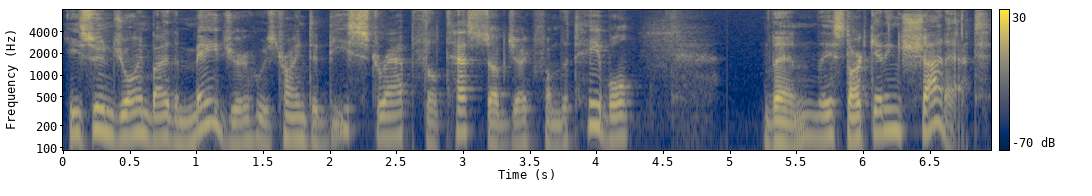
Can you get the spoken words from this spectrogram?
He's soon joined by the Major, who's trying to de-strap the test subject from the table. Then they start getting shot at.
